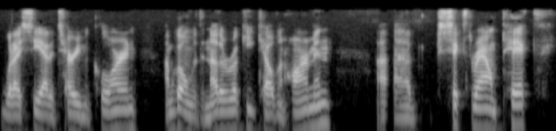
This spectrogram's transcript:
what I see out of Terry McLaurin, I'm going with another rookie, Kelvin Harmon, uh, sixth round pick.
